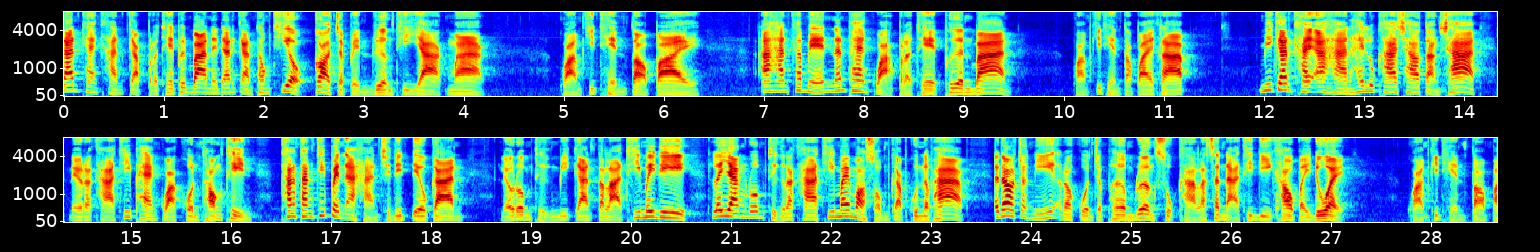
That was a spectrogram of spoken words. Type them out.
การแข่งขันกับประเทศเพื่อนบ้านในด้านการท่องเที่ยวก็จะเป็นเรื่องที่ยากมาก ความคิดเห็นต่อไป อาหารเขมรนั้นแพงกว่าประเทศเพื่อนบ้าน ความคิดเห็นต่อไปครับ มีการขายอาหารให้ลูกค้าชาวต่างชาติ ในราคาที่แพงกว่าคนท้องถิ่น ทั้งๆทที่เป็นอาหารชนิดเดียวกัน แล้วรวมถึงมีการตลาดที่ไม่ดี และยังรวมถึงราคาที่ไม่เหมาะสมกับคุณภาพและนอกจากนี้เราควรจะเพิ่มเรื่องสุขลักษณะที่ดีเข้าไปด้วย ความคิดเห็นต่อไป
